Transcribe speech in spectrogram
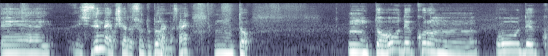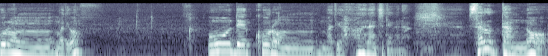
えー自然な訳し方するとどうなりますかね。うんと。うんとオーデコロンオーデコロンまでよ。オーデコロンまでよ。なんつったんやかな。サルタンの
